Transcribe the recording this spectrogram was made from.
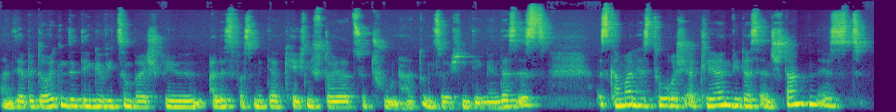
an sehr bedeutende Dinge, wie zum Beispiel alles, was mit der Kirchensteuer zu tun hat und solchen Dingen. Das ist, es kann man historisch erklären, wie das entstanden ist.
